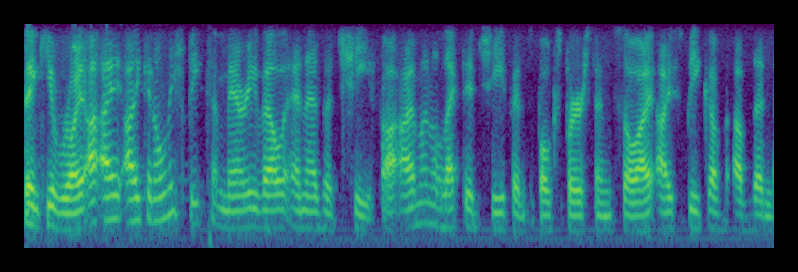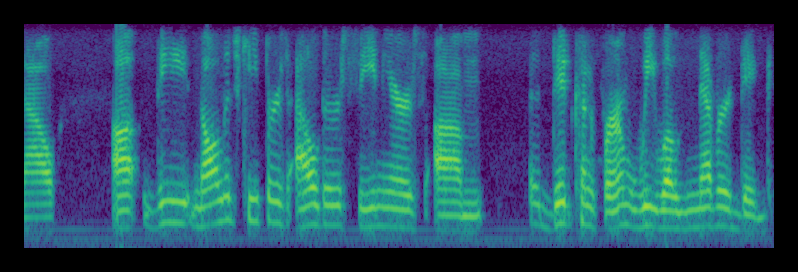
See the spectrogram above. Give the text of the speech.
Thank you, Roy. I, I can only speak to Marieval and as a chief. I'm an elected chief and spokesperson, so I, I speak of, of the now. Uh, the knowledge keepers, elders, seniors um, did confirm we will never dig.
